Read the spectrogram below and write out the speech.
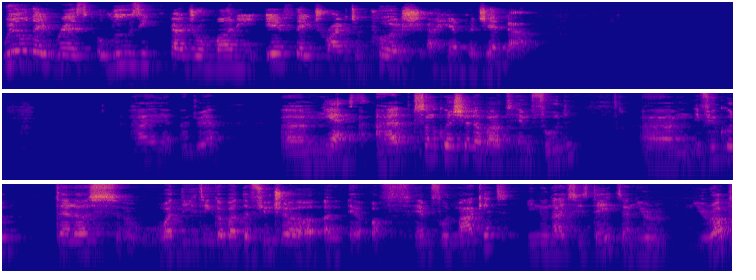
will they risk losing federal money if they try to push a hemp agenda? Hi Anndrea um, yes. I had some question about hemp food. Um, if you could tell us uh, what do you think about the future of, of hemp food market in United States and Europe?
